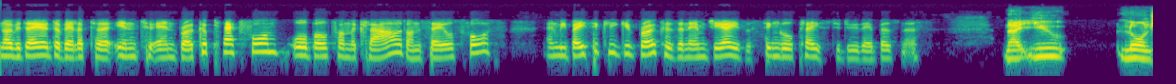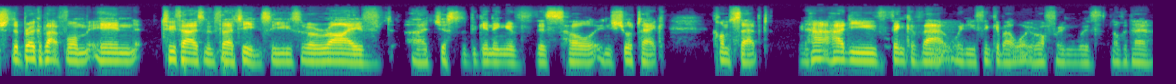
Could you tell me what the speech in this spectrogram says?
Novidea developed an end-to-end broker platform, all built on the cloud on Salesforce, and we basically give brokers and MGAs a single place to do their business. Now, you launched the broker platform in 2013, so you sort of arrived uh, just at the beginning of this whole insurtech concept. How, how do you think of that when you think about what you're offering with Novidea?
